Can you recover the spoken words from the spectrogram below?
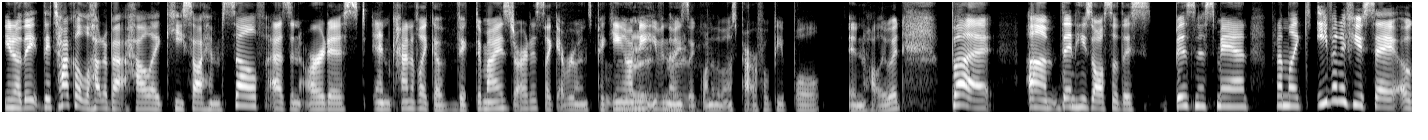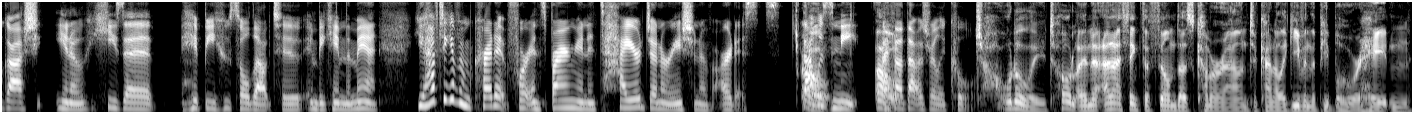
you know, they they talk a lot about how like he saw himself as an artist and kind of like a victimized artist, like everyone's picking on me, Right, even though he's like one of the most powerful people in Hollywood. But um, then he's also this businessman. But I'm like, even if you say, oh gosh, you know, he's a hippie who sold out to and became the man, you have to give him credit for inspiring an entire generation of artists. That Oh, was neat. I oh. thought that was really cool. Totally, totally. And, and I think the film does come around to kind of like even the people who were hating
